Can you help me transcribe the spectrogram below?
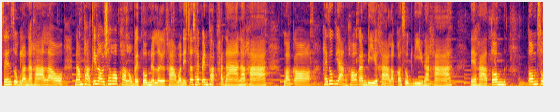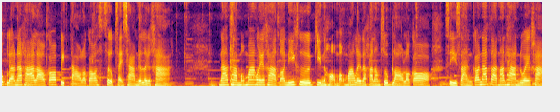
เส้นสุกแล้วนะคะ เรานำผักที่เราชอบค่ะลงไปต้มได้เลยค่ะ วันนี้จะใช้เป็นผักคะน้านะคะ แล้วก็ให้ทุกอย่างเข้ากันดีค่ะ แล้วก็สุกดีนะคะเนี่ยค่ะ ต้มต้มสุกแล้วนะคะ เราก็ปิดเตาแล้วก็เสิร์ฟใส่ชามได้เลยค่ะน่าทานมากๆเลยค่ะ ตอนนี้คือกลิ่นหอมมากๆเลยนะคะ น้ำซุปเราแล้วก็สีสันก็หน้าตาน่าทานด้วยค่ะ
